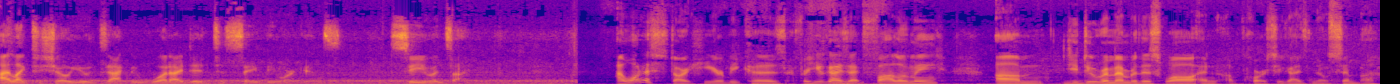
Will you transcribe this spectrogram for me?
I like to show you exactly what I did to save the orchids. See you inside. I want to start here because for you guys that follow me, um, you do remember this wall, and of course, you guys know Simba.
